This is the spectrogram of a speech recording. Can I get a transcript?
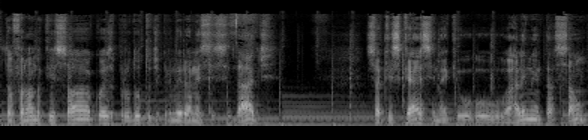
Estão falando que só coisa produto de primeira necessidade. Só que esquece, né, que o, o a alimentação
